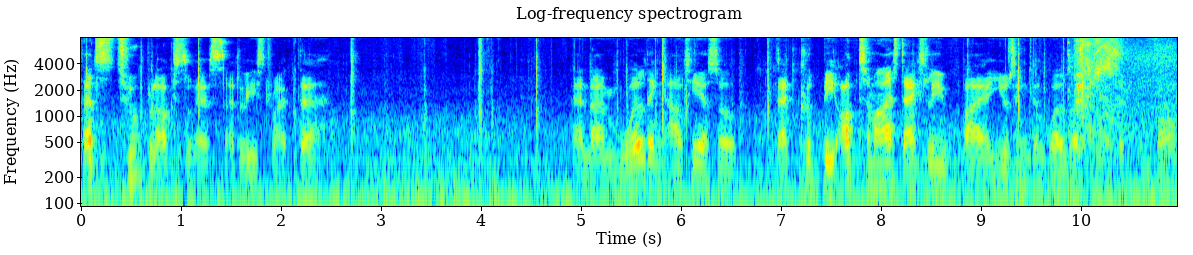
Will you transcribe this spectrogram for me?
That's two blocks less, at least right there. And I'm welding out here, so that could be optimized actually by using the welder like I did before.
